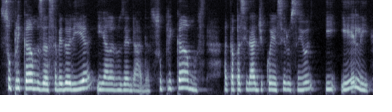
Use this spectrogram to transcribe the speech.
suplicamos a sabedoria e ela nos é dada. Suplicamos a capacidade de conhecer o Senhor e ele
